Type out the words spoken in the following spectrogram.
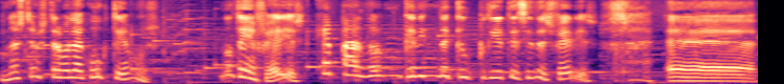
E nós temos de trabalhar com o que temos. Não têm férias? É pá, dá um bocadinho daquilo que podia ter sido as férias. Uh,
